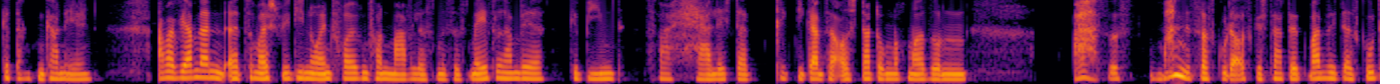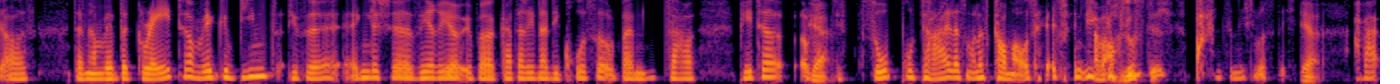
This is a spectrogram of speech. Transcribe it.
Gedankenkanälen. Aber wir haben dann äh, zum Beispiel die neuen Folgen von Marvelous Mrs. Maisel haben wir gebeamt. Es war herrlich. Da kriegt die ganze Ausstattung nochmal so ein, ah, es ist, Mann, ist das gut ausgestattet. Mann, sieht das gut aus. Dann haben wir The Great, haben wir gebeamt. Diese englische Serie über Katharina die Große und beim Zar Peter. Ja. Die ist so brutal, dass man es kaum aushält, wenn die Aber auch lustig. Ist. Wahnsinnig lustig. Ja. Aber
